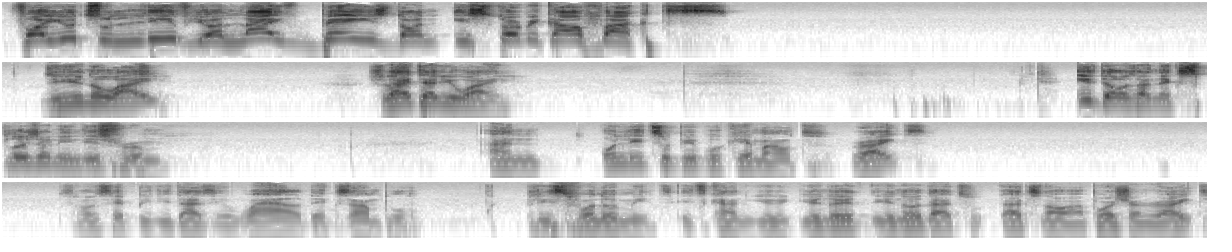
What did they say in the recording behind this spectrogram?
for you to live your life based on historical facts. Do you know why? Should I tell you why? If there was an explosion in this room and only two people came out, right? Someone said, PD, that's a wild example. Please follow me. It can you you know you know that that's not our portion, right?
